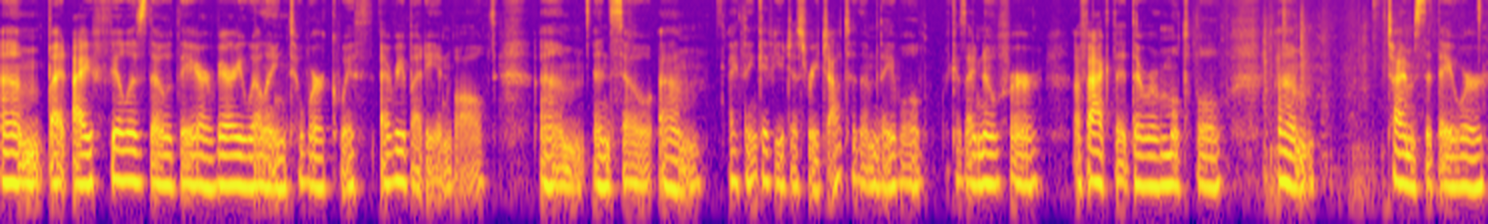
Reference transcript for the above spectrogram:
um, but I feel as though they are very willing to work with everybody involved um, and so um, I think if you just reach out to them they will because I know for a fact that there were multiple um, times that they were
